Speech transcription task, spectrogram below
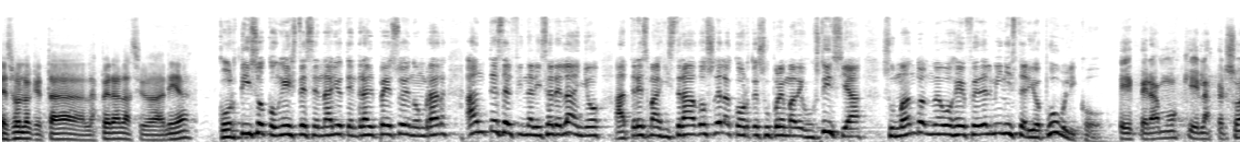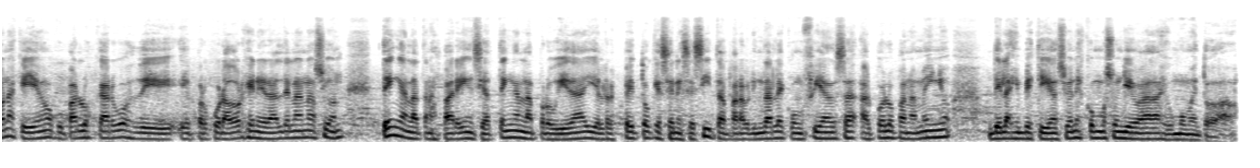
eso es lo que está a la espera de la ciudadanía. Cortizo con este escenario tendrá el peso de nombrar antes del finalizar el año a tres magistrados de la Corte Suprema de Justicia, sumando al nuevo jefe del Ministerio Público. Esperamos que las personas que lleguen a ocupar los cargos de eh, Procurador General de la Nación tengan la transparencia, tengan la probidad y el respeto que se necesita para brindarle confianza al pueblo panameño de las investigaciones como son llevadas en un momento dado.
